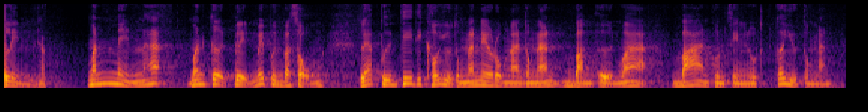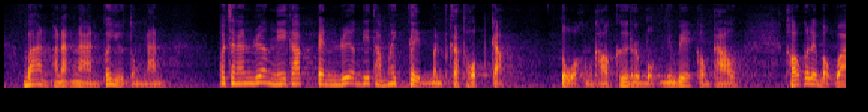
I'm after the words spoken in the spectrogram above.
กลิ่นครับมันเหม็นนะฮะ มันเกิดกลิ่นไม่พึงประสงค์ และพื้นที่ที่เขาอยู่ตรงนั้นในโรงงานตรงนั้น บังเอิญว่าบ้านคุณสินินุชก็อยู่ตรงนั้น บ้านพนักงานก็อยู่ตรงนั้น เพราะฉะนั้นเรื่องนี้ครับเป็นเรื่องที่ทำให้กลิ่นมันกระทบกับตัวของเขาคือระบบนิเวศของเขา เขาก็เลยบอกว่า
